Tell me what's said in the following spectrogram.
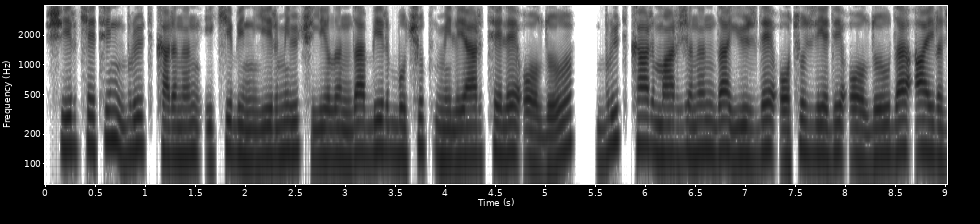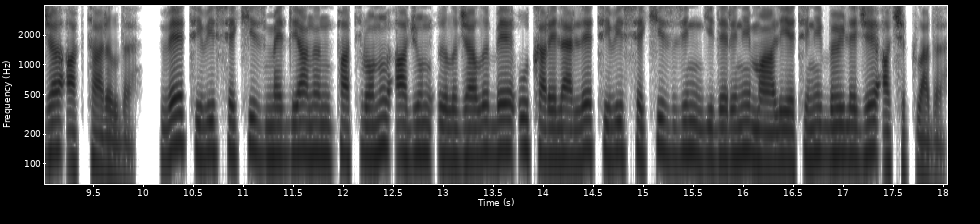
Şirketin brüt karının 2023 yılında 1,5 milyar TL olduğu, brüt kar marjının da %37 olduğu da ayrıca aktarıldı. Ve TV8 Medya'nın patronu Acun Ilıcalı BU karelerle TV8'in giderini maliyetini böylece açıkladı.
